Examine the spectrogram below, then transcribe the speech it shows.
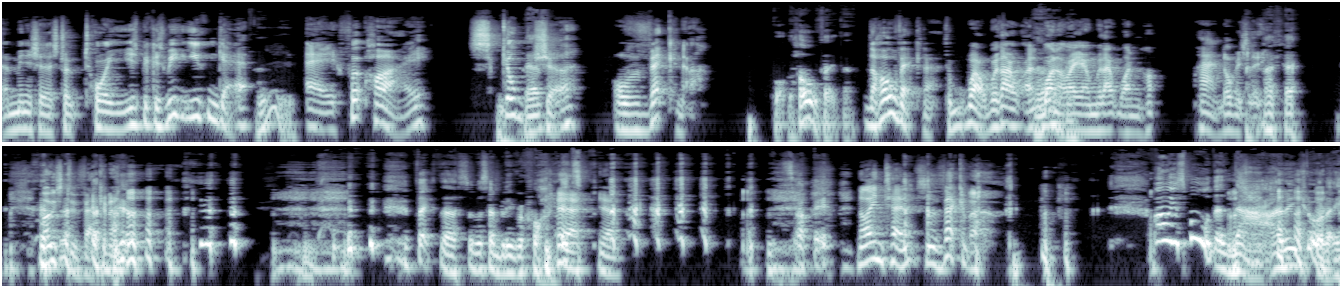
uh, miniature stroke toys because we you can get Ooh, a foot high sculpture of Vecna. What, the whole then? The whole Vecna. Well, without uh, Oh. one eye and without one hand, obviously. Okay. Most of Vecna. Vector, some assembly required. yeah, yeah. Sorry. Nine tenths of Vecna. Oh, it's more than that. I mean, surely.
